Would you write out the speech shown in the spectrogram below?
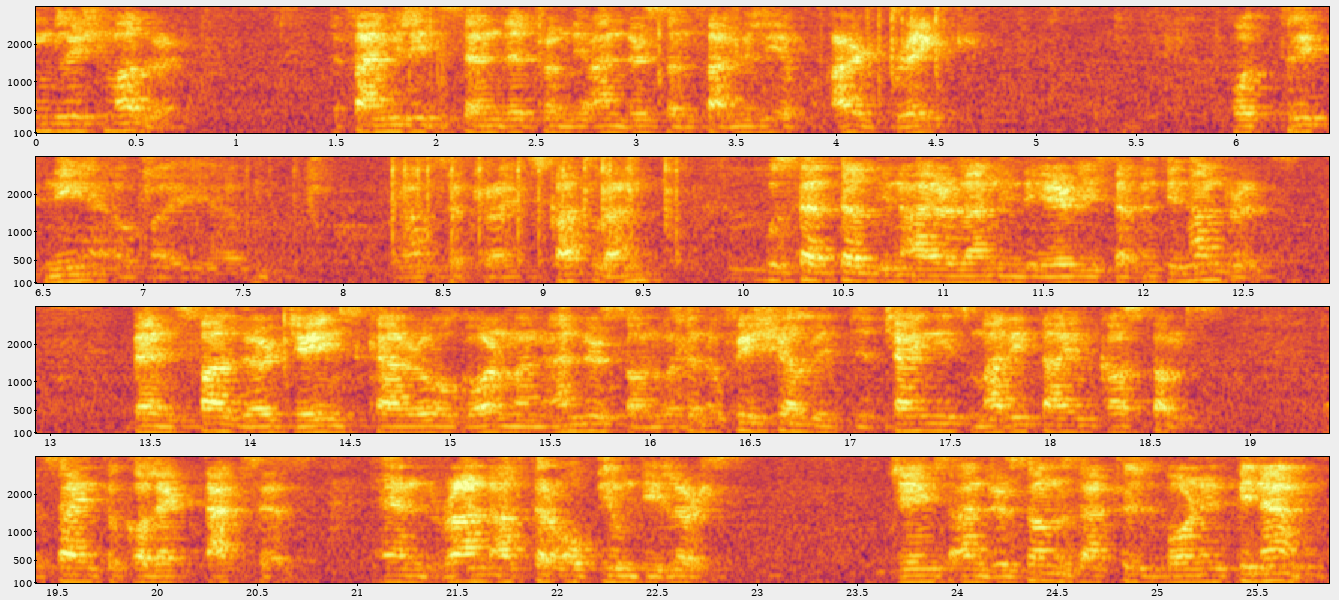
English mother. The family descended from the Anderson family of Ardbrake, Porthripney, if I um, pronounce right, Scotland, who settled in Ireland in the early 1700s. Ben's father, James Carew O'Gorman Anderson, was an official with the Chinese Maritime Customs, assigned to collect taxes and run after opium dealers. James Anderson was actually born in Penang,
